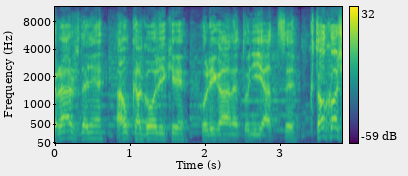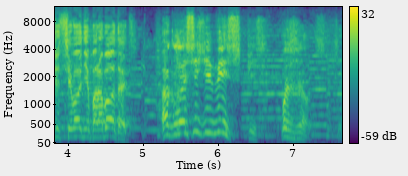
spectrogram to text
граждане, алкоголики, хулиганы, тунеядцы. Кто хочет сегодня поработать? Огласите весь список, пожалуйста.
